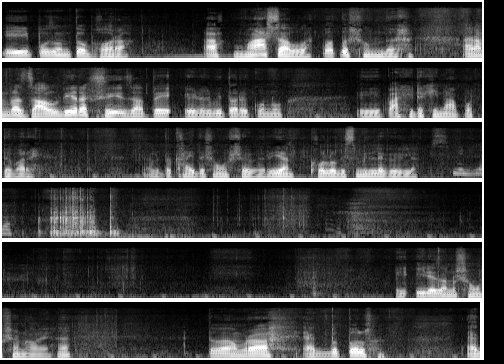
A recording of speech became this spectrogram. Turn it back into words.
এই পর্যন্ত ভরা। আহ মাশাল্লাহ কত সুন্দর। আর আমরা জাল দিয়ে রাখছি যাতে এটার ভিতরে কোনো এই পাখি টাখি না পড়তে পারে? তাহলে তো খাইতে সমস্যা হবে। রিয়ান খোলো বিসমিল্লা কইলা। বিসমিল্লাহ। এই ইটা যেন সমস্যা না হয় হ্যাঁ? তো আমরা এক বোতল এক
